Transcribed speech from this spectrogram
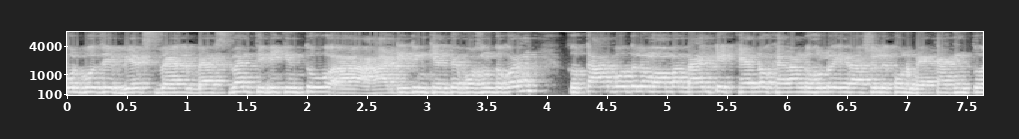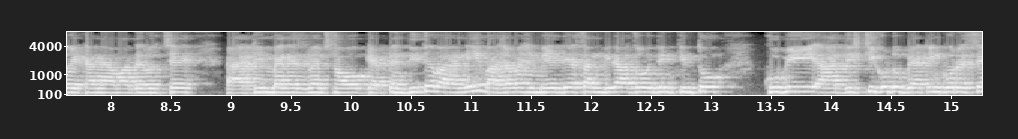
বলব যে বেটস ব্যাটসম্যান তিনি কিন্তু হার্ড হিটিং খেলতে পছন্দ করেন। তো তার বদলে মোহাম্মদ নাইমকে কেন খেলানো হলো? এর আসলে কোনো ব্যাখ্যা কিন্তু এখানে আমাদের হচ্ছে টিম ম্যানেজমেন্ট সহ ক্যাপ্টেন দিতে পারেনি। পাশাপাশি মেহেদি হাসান মিরাজ ওই দিন কিন্তু খুবই দৃষ্টিকটু ব্যাটিং করেছে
